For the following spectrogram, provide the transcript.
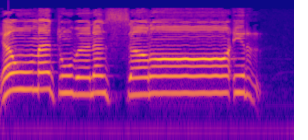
يَوْمَ تُبْلَى السَّرَائِرُ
